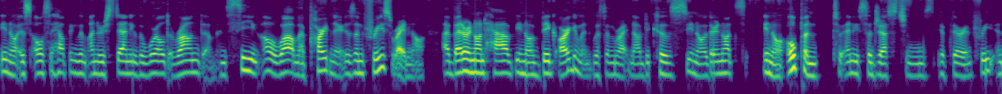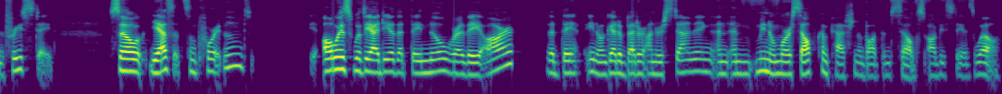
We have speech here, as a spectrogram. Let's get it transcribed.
you know, is also helping them understanding the world around them and seeing, oh wow, my partner is in freeze right now. I better not have, you know, a big argument with them right now because, you know, they're not, you know, open to any suggestions if they're in free in freeze state. So yes, it's important, eh, always with the idea that they know where they are, that they, you know, get a better understanding and and you know more self-compassion about themselves, obviously as well.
